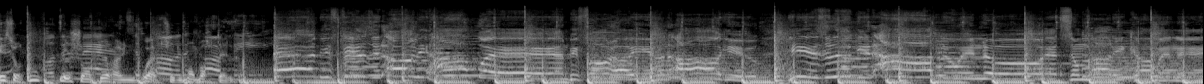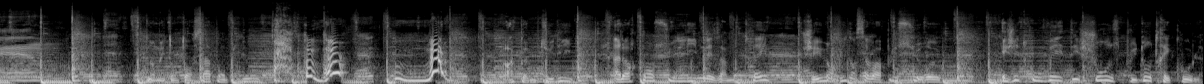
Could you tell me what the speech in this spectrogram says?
Et surtout, le chanteur a une voix absolument mortelle. Somebody coming in. Non mais t'entends ça, Pompidou Ah, comme tu dis. Alors quand Sully me les a montrés, j'ai eu envie d'en savoir plus sur eux. Et j'ai trouvé des choses plutôt très cool.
